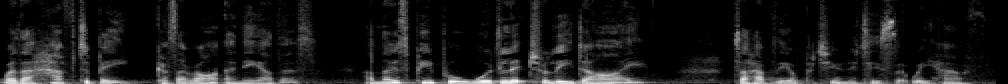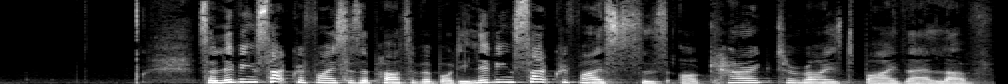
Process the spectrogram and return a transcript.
where there have to be, because there aren't any others. And those people would literally die to have the opportunities that we have. So, living sacrifices are part of a body. Living sacrifices are characterized by their love.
